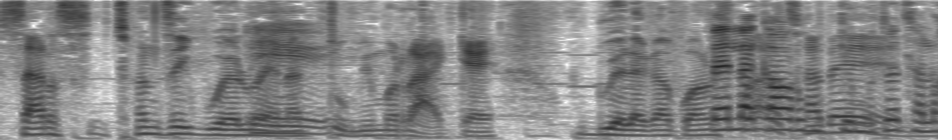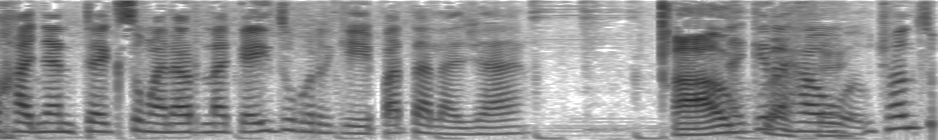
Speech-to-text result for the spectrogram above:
sars tshwanetse e buele wena tumi morake o duele ka kwane fela ka gore motho o tlhaloganyang tax ngwana rona ka itse gore ke e patala jang akere ga tshwantse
